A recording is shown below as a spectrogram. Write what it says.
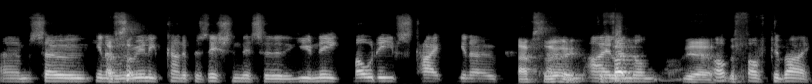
Um, so you know, we really kind of position this as a unique Maldives type, you know, Absolutely. um, island pho- on yeah. of, the, of Dubai.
